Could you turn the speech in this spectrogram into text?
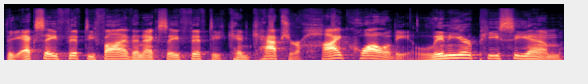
The XA55 and XA50 can capture high quality linear PCM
